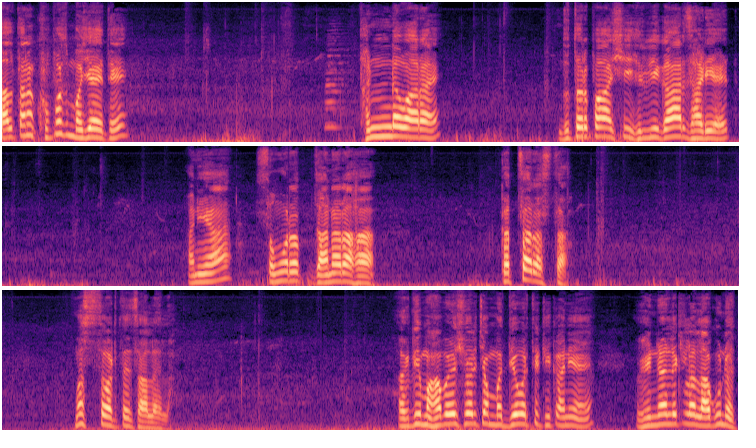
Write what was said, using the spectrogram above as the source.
चालताना खूपच मजा येते. थंड वारा आहे. दुतर्फा अशी हिरवीगार झाडी आहेत. आणि या समोर जाणारा हा कच्चा रस्ता. मस्त वाटतंय चालायला. अगदी महाबळेश्वरच्या मध्यवर्ती ठिकाणी आहे. वेण्णा लेकला लागूनच.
